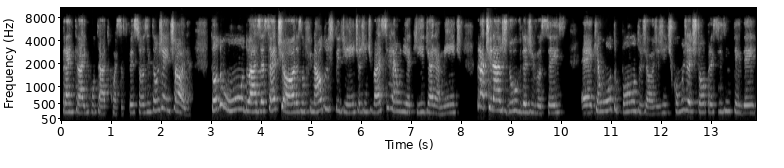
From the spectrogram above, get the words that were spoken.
para entrar em contato com essas pessoas. Então, gente, olha, todo mundo às 17 horas no final do expediente a gente vai se reunir aqui diariamente para tirar as dúvidas de vocês. É, que é um outro ponto, Jorge. A gente, como gestor, precisa entender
